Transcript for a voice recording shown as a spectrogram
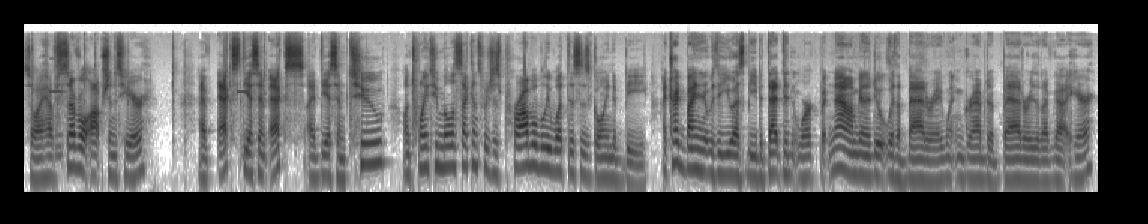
So I have several options here. I have X, DSM-X, I have DSM-2 on 22 milliseconds, which is probably what this is going to be. I tried binding it with a USB, but that didn't work, but now I'm gonna do it with a battery. I went and grabbed a battery that I've got here.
